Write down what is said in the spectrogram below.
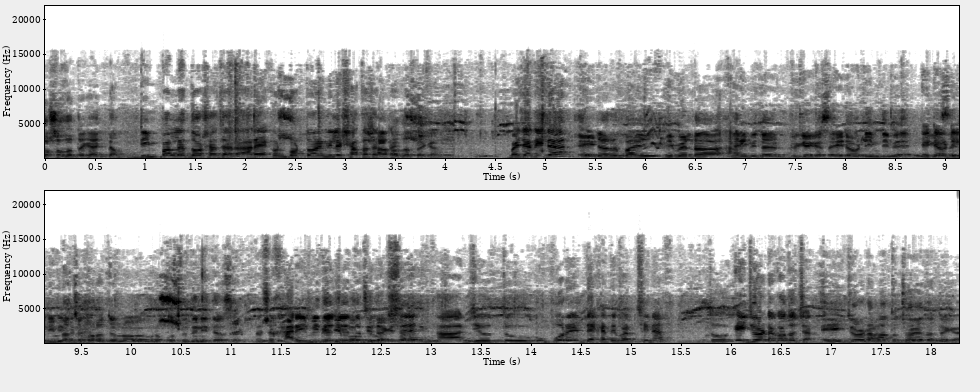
দশ হাজার টাকা একদম। ডিম পারলে দশ হাজার আর এখন বর্তমানে নিলে সাত হাজার সাত টাকা। হাজার টাকা। ভাইজান এটা এইটার ভাই ফিমেলটা হারিবিতে ঢুকে গেছে। এটাও ডিম দিবে। এটাও ডিম বাচ্চা করার জন্য আমরা প্রস্তুতি নিতে আছে। দর্শক হাড়ির ভিতরে যেহেতু ঢুকছে আর যেহেতু উপরে দেখাতে পারছি না তো এই জোড়াটা কত চান? এই জোড়াটা মাত্র ছয় হাজার টাকা।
